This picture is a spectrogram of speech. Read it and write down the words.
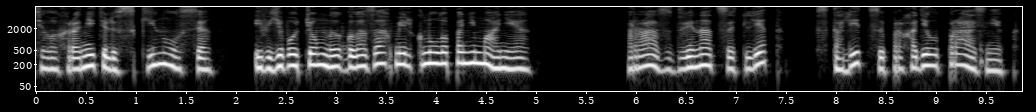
Телохранитель вскинулся, и в его темных глазах мелькнуло понимание. Раз в двенадцать лет в столице проходил праздник.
